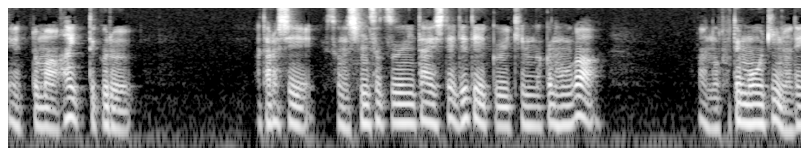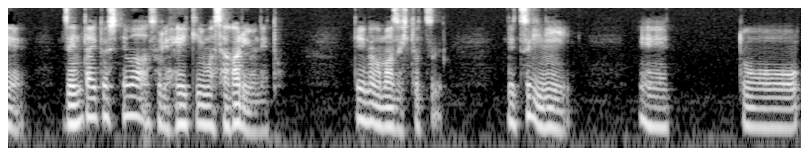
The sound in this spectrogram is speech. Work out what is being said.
えっとまあ入ってくる新しいその新卒に対して出ていく金額の方があのとても大きいので全体としてはそれ平均は下がるよねとっていうのがまず一つ。で次にえー、っと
